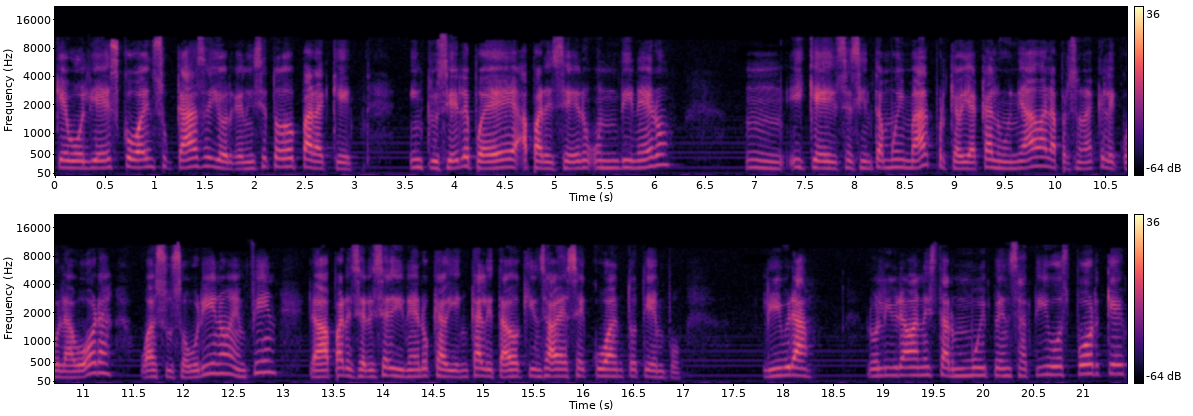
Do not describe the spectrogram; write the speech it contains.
que bolie escoba en su casa y organice todo para que inclusive le puede aparecer un dinero y que se sienta muy mal porque había calumniado a la persona que le colabora o a su sobrino, en fin, le va a aparecer ese dinero que había encaletado quién sabe hace cuánto tiempo. Libra, los Libra van a estar muy pensativos porque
